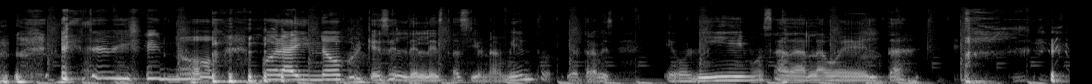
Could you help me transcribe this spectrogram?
Y te dije, no, por ahí no, porque es el del estacionamiento. Y otra vez, Y volvimos a dar la vuelta.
